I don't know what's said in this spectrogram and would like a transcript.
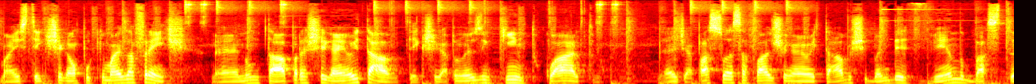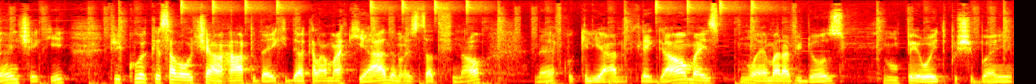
mas tem que chegar um pouquinho mais à frente. Né? Não tá para chegar em oitavo, tem que chegar pelo menos em quinto, quarto. Né? Já passou essa fase de chegar em oitavo, Shibane devendo bastante aqui. Ficou com essa voltinha rápida aí que deu aquela maquiada no resultado final né? Ficou aquele ar legal, mas não é maravilhoso. Um P8 pro Shibane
